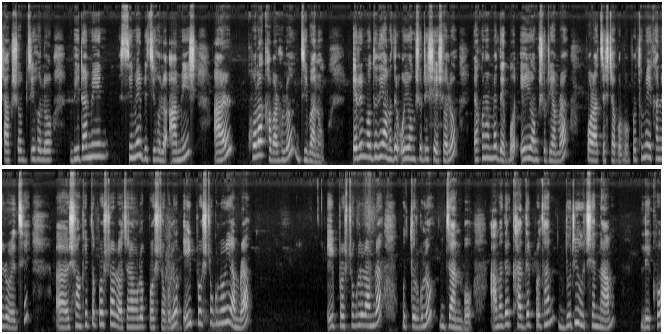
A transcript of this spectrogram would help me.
শাকসবজি হলো ভিটামিন, সিমের বিচি হলো আমিষ আর খোলা খাবার হলো জীবাণু। এরই মধ্য দিয়ে আমাদের ওই অংশটি শেষ হলো। এখন আমরা দেখব এই অংশটি আমরা পড়ার চেষ্টা করব। প্রথমে এখানে রয়েছে সংক্ষিপ্ত প্রশ্ন আর রচনামূলক প্রশ্নগুলো। এই প্রশ্নগুলোরই আমরা এই প্রশ্নগুলোর আমরা উত্তরগুলো জানব। আমাদের খাদ্যের প্রধান দুটি উৎসের নাম লেখো,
